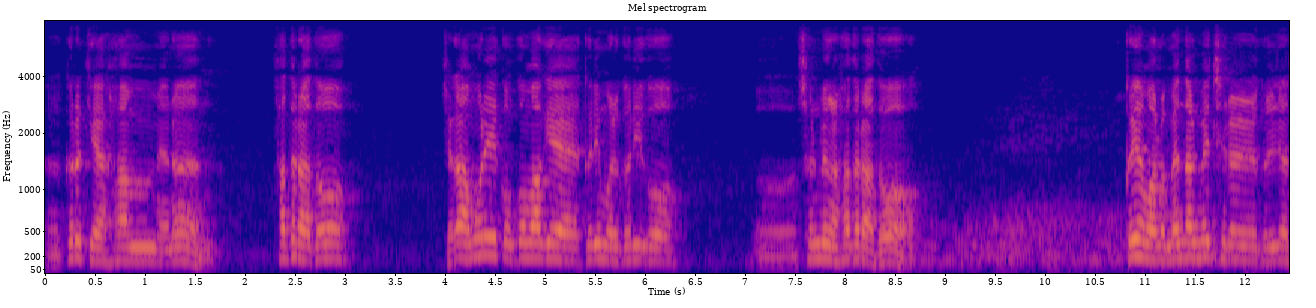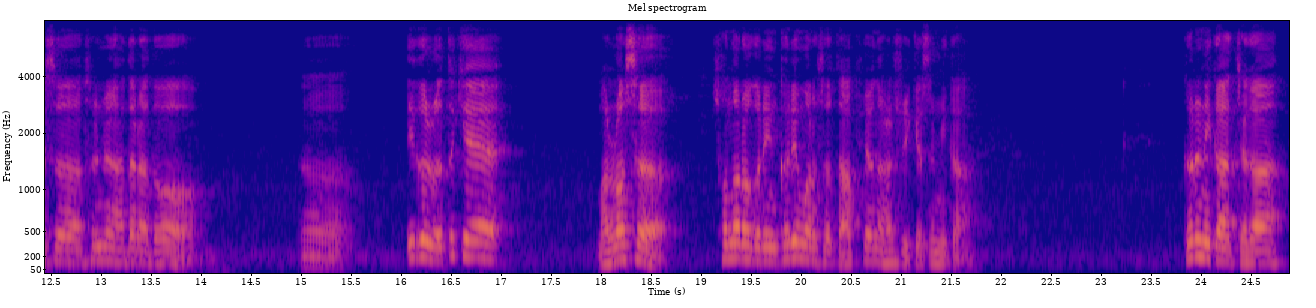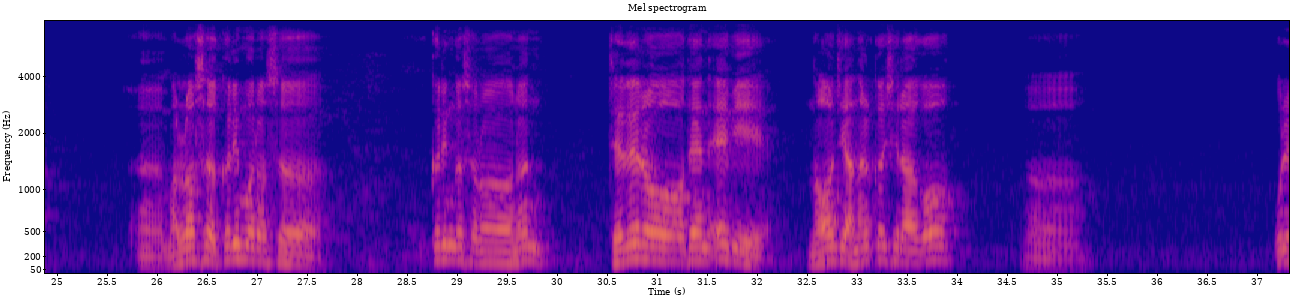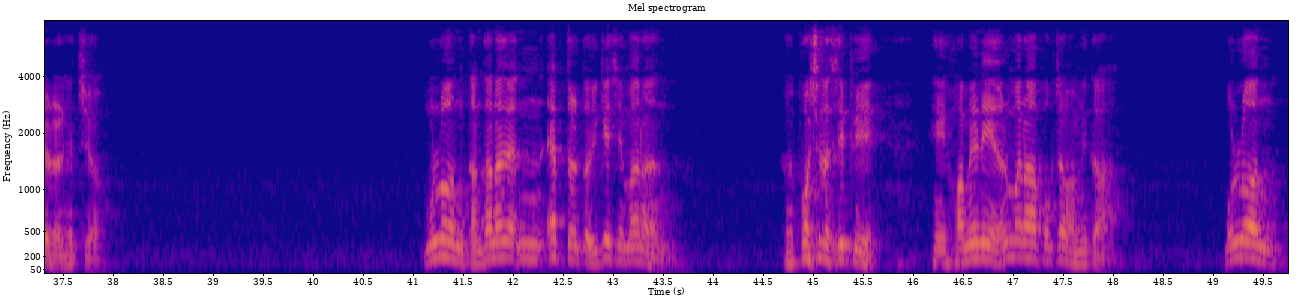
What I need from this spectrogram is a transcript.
어, 그렇게 하면은 하더라도 제가 아무리 꼼꼼하게 그림을 그리고 어, 설명을 하더라도 그야말로 맨날 며칠을 걸려서 설명하더라도 어, 이걸 어떻게 말로서 손으로 그린 그림으로서 다 표현을 할 수 있겠습니까? 그러니까 제가 어, 말로서 그림으로서 그린 것으로는 제대로 된 앱이 나오지 않을 것이라고 어, 우려를 했죠. 물론 간단한 앱들도 있겠지만은 어, 보시다시피 이 화면이 얼마나 복잡합니까? 물론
